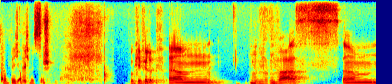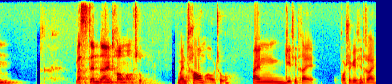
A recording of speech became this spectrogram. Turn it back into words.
Da bin ich optimistisch. Okay, Philipp. Ähm, was, ähm, was ist denn dein Traumauto? Mein Traumauto. Ein GT3. Porsche GT3.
